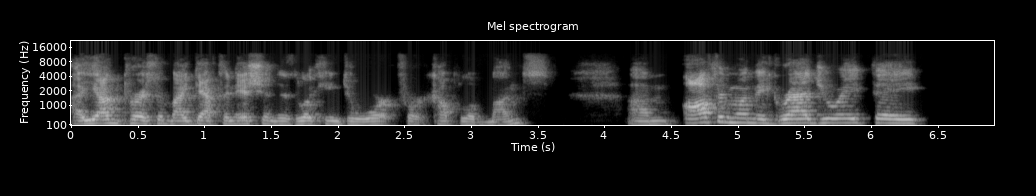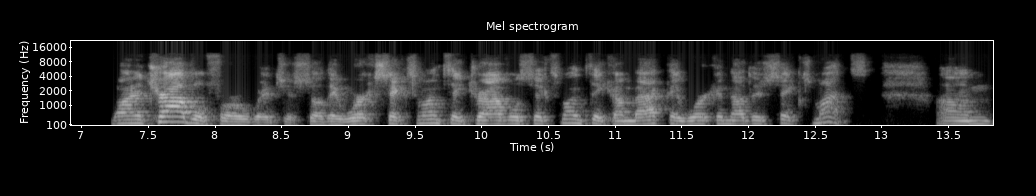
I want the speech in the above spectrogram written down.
a young person by definition is looking to work for a couple of months. Um, often when they graduate, they want to travel for a winter. So they work six months, they travel six months, they come back, they work another six months. Um,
